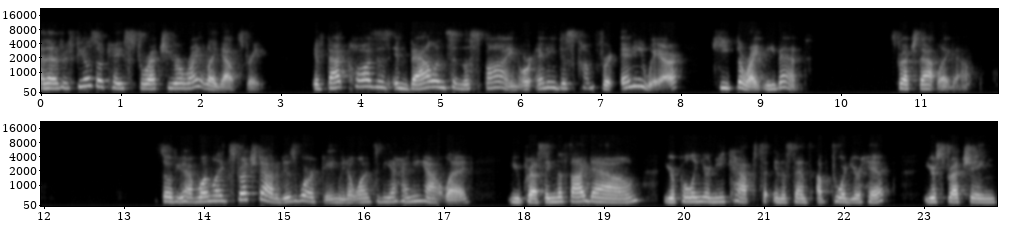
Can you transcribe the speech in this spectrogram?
And then if it feels okay, stretch your right leg out straight. If that causes imbalance in the spine or any discomfort anywhere, keep the right knee bent. Stretch that leg out. So if you have one leg stretched out, it is working. We don't want it to be a hanging out leg. You pressing the thigh down, you're pulling your kneecaps in a sense up toward your hip. You're stretching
